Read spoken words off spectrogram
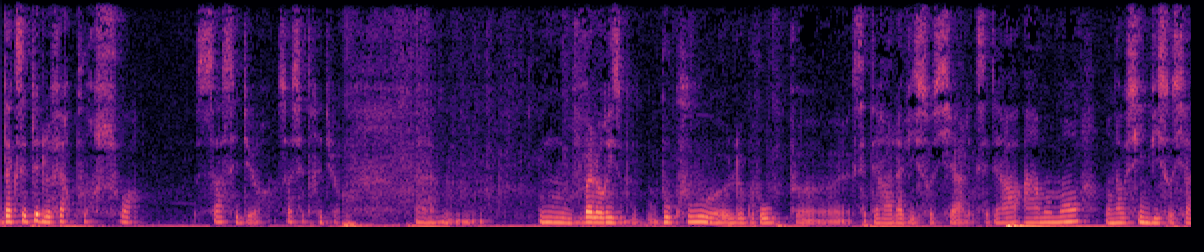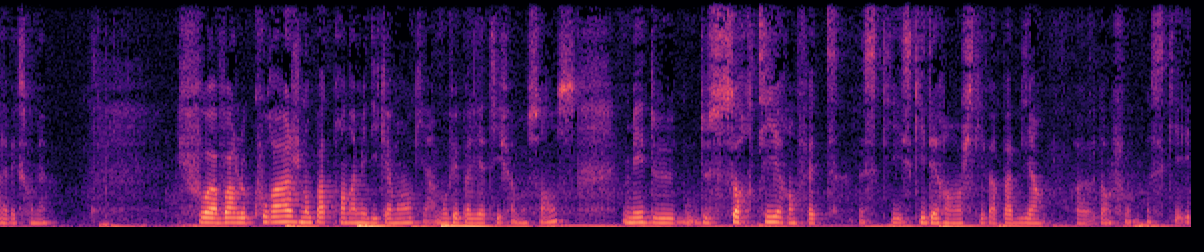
d'accepter de le faire pour soi. Ça, c'est dur. Ça, c'est très dur. Euh, on valorise beaucoup euh, le groupe, euh, etc., la vie sociale, etc. À un moment, on a aussi une vie sociale avec soi-même. Il faut avoir le courage, non pas de prendre un médicament qui est un mauvais palliatif à mon sens, mais de, de sortir en fait ce qui, ce qui dérange, ce qui va pas bien euh, dans le fond, ce qui est-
